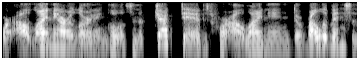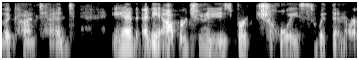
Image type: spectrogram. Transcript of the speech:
We're outlining our learning goals and objectives. We're outlining the relevance of the content and any opportunities for choice within our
